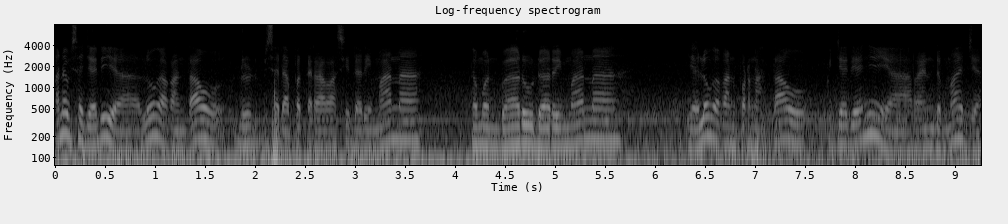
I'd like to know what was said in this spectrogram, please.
karena bisa jadi ya lu nggak akan tahu bisa dapat relasi dari mana teman baru dari mana. Ya lu nggak akan pernah tahu. Kejadiannya ya random aja.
